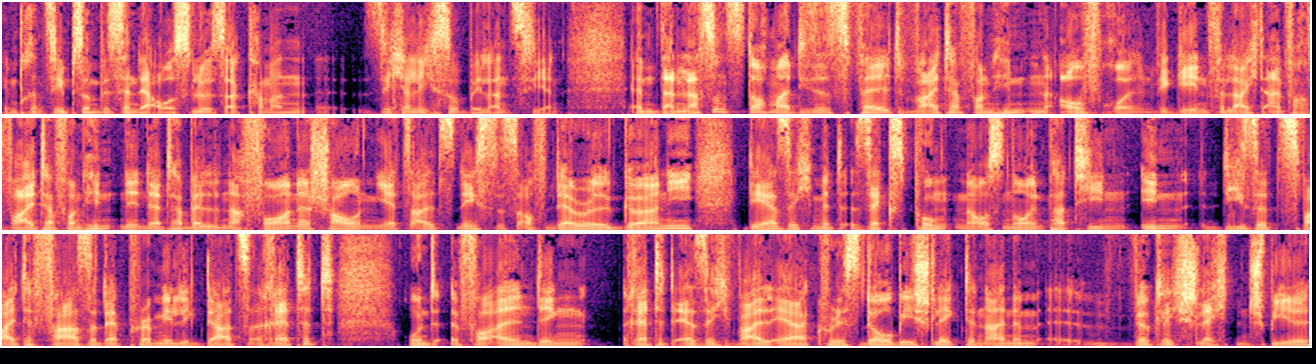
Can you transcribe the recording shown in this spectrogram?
im Prinzip so ein bisschen der Auslöser, kann man äh, sicherlich so bilanzieren. Ähm, dann lass uns doch mal dieses Feld weiter von hinten aufrollen. Wir gehen vielleicht einfach weiter von hinten in der Tabelle nach vorne, schauen jetzt als nächstes auf Daryl Gurney, der sich mit sechs Punkten aus neun Partien in diese zweite Phase der Premier League League Darts rettet und äh, vor allen Dingen rettet er sich, weil er Chris Doby schlägt in einem äh, wirklich schlechten Spiel,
